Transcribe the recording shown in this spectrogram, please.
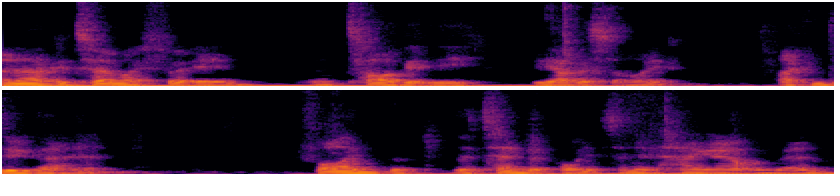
And then I can turn my foot in and target the, the other side. I can do that find the, the tender points and then hang out on them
